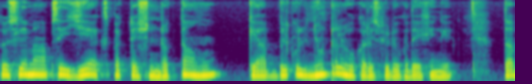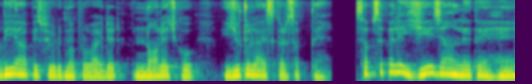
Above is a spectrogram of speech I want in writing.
तो इसलिए मैं आपसे ये एक्सपेक्टेशन रखता हूँ कि आप बिल्कुल न्यूट्रल होकर इस वीडियो को देखेंगे, तभी आप इस वीडियो में प्रोवाइडेड नॉलेज को यूटिलाइज कर सकते हैं। सबसे पहले ये जान लेते हैं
